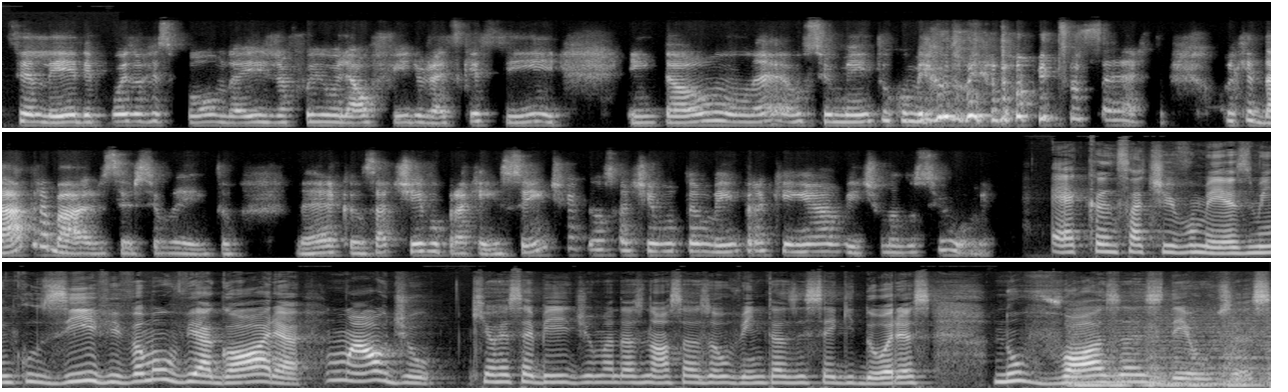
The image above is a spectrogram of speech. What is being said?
você lê, depois eu respondo, aí já fui olhar o filho, já esqueci. Então, né, o ciumento comigo não ia dar muito certo, porque dá trabalho ser ciumento, né? É cansativo para quem sente, é cansativo também para quem é a vítima do ciúme. É cansativo mesmo. Inclusive, vamos ouvir agora um áudio que eu recebi de uma das nossas ouvintas e seguidoras no Vozas Deusas.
